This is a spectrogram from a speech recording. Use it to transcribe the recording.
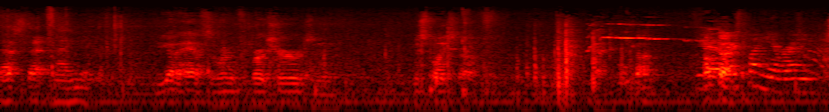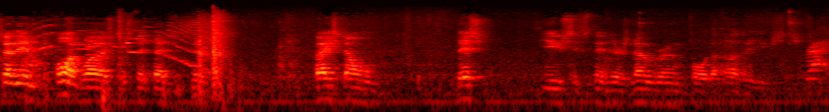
That's that main area. you gotta have some room for brochures and display stuff. Yeah, Okay. there's plenty of room. So then the point was, was that that's, that's based on this usage, then there's no room for the other uses. Right.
